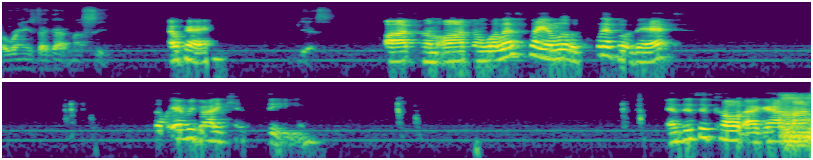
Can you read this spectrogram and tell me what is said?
arranged. I got my seat. Okay. Yes. Awesome, awesome. Well, let's play a little clip of that so everybody can see. And this is called I Got My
